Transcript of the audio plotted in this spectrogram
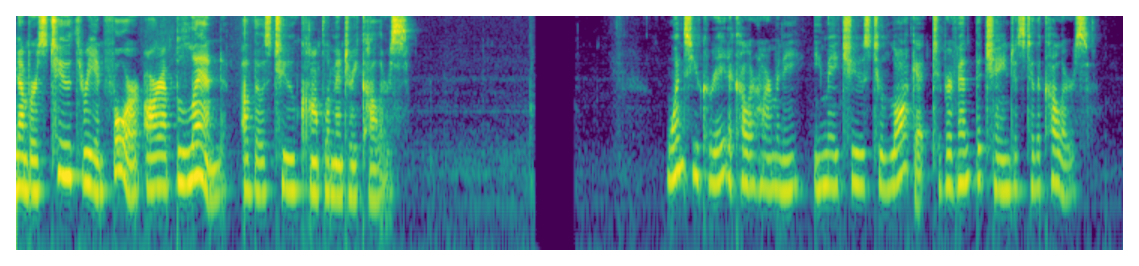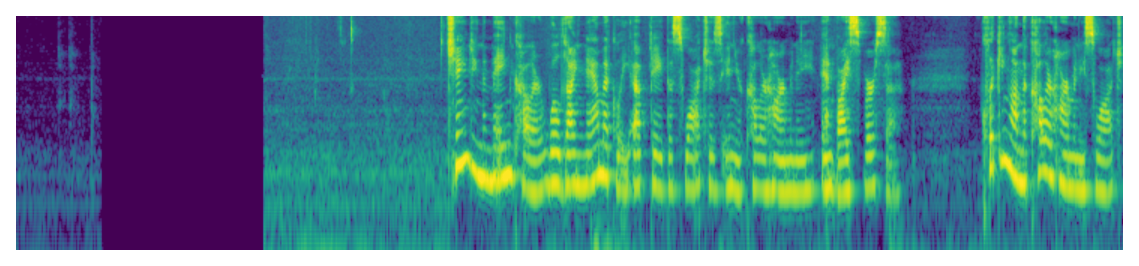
Numbers two, three, and four are a blend of those two complementary colors. Once you create a color harmony, you may choose to lock it to prevent the changes to the colors. Changing the main color will dynamically update the swatches in your color harmony and vice versa. Clicking on the color harmony swatch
